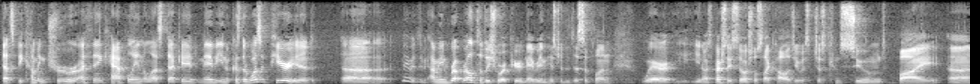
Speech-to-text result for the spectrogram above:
that's becoming truer. I think happily in the last decade, maybe you know, because there was a period, uh, maybe I mean, re- relatively short period, maybe in the history of the discipline, where you know, especially social psychology was just consumed by uh,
